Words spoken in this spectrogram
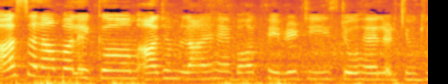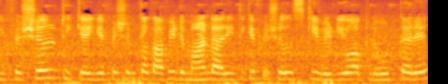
अस्सलाम वालेकुम आज हम लाए हैं बहुत फेवरेट चीज़ जो है लड़कियों की फ़िशल ठीक है? ये फ़िशल का काफ़ी डिमांड आ रही थी कि फ़िशल्स की वीडियो अपलोड करें।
